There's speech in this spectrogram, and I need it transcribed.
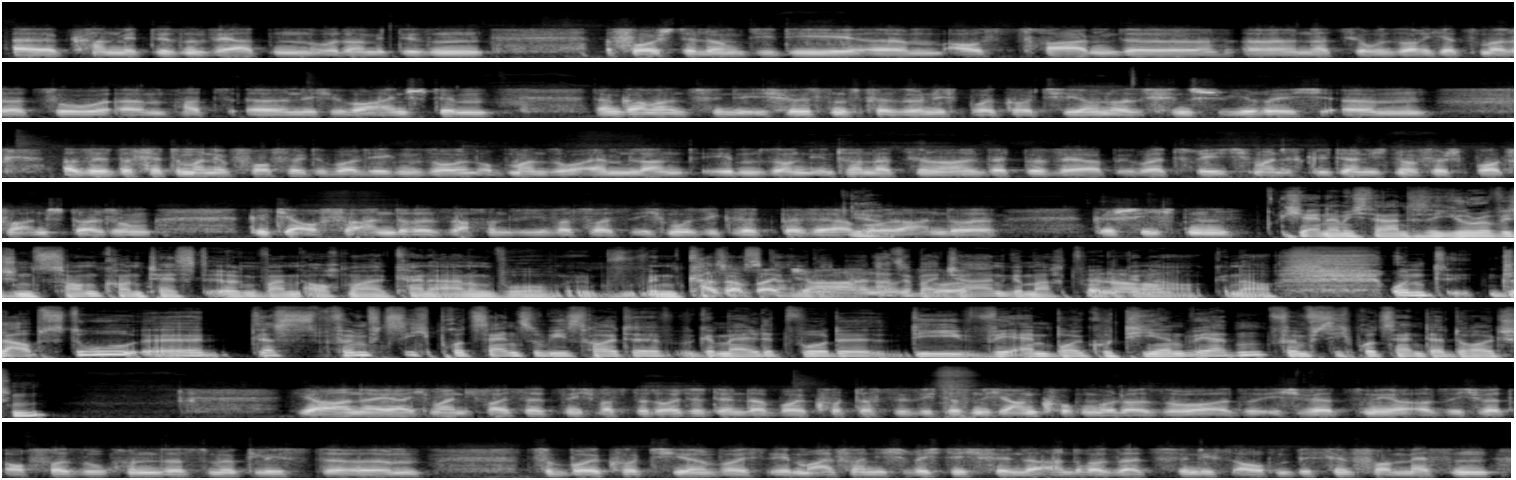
äh, kann mit diesen Werten oder mit diesen Vorstellungen, die die ähm, austragende äh, Nation, sage ich jetzt mal dazu, ähm, hat, äh, nicht übereinstimmen, dann kann man es, finde ich, höchstens persönlich boykottieren. Also ich finde es schwierig. Ähm, also das hätte man im Vorfeld überlegen sollen, ob man so einem Land eben so einen internationalen Wettbewerb überträgt. Ich meine, das gilt ja nicht nur für Sportveranstaltungen, gilt ja auch für andere Sachen wie, was weiß ich, Musikwettbewerbe ja. oder andere Geschichten. Ich erinnere mich daran, dass der Eurovision Song Contest irgendwann auch mal, keine Ahnung wo, in Kasachstan, Aserbaidschan, Aserbaidschan so. gemacht wurde. Genau. genau, genau. Und glaubst du, äh, dass 50 Prozent, so wie es heute gemeldet wurde, die WM boykottieren werden? 50 Prozent der Deutschen? Ja, naja, ich meine, ich weiß jetzt nicht, was bedeutet denn der Boykott, dass sie sich das nicht angucken oder so. Also ich werde es mir, also ich werde auch versuchen, das möglichst ähm, zu boykottieren, weil ich es eben einfach nicht richtig finde. Andererseits finde ich es auch ein bisschen vermessen,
